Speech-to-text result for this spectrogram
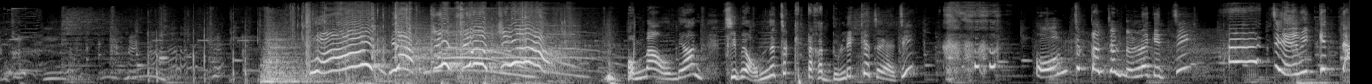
엄마 오면 집에 없는 척했다가 놀래켜줘야지. 엄청 깜짝 놀라겠지? 아, 재밌겠다!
